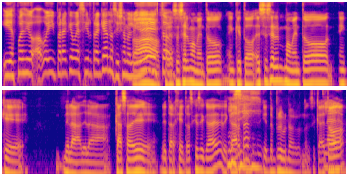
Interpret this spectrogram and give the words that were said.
y después digo, "Ah, uy, ¿para qué voy a seguir traqueando si ya me olvidé de Ah, esto? pero ese es el momento en que todo... Ese es el momento en que... De la, de la casa de, de tarjetas que se cae, de Sí. cartas, que te- no, no, se cae Claro. todo.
